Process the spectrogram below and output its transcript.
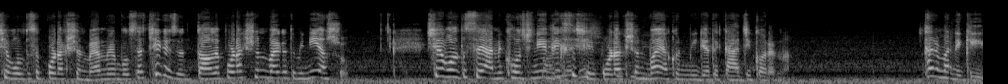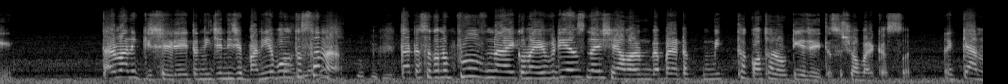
সে বলতেছে প্রোডাকশন বয় আমি বলছি ঠিক আছে তাহলে প্রোডাকশন বয়কে তুমি নিয়ে আসো। সে বলতেছে আমি খোঁজ নিয়ে দেখছি সেই প্রোডাকশন বয় এখন মিডিয়াতে কাজই করে না। তার মানে কি? তার মানে কি? সে এটা নিজে নিজে বানিয়ে বলতেছে না? তার কাছে কোনো প্রুফ নাই কোনো এভিডেন্স নাই সে আমার ব্যাপারে একটা মিথ্যা কথা রটিয়ে যাইতেছে সবার কাছে। মানে কেন?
